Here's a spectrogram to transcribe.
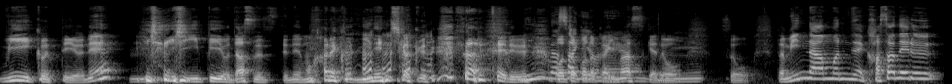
ウィークっていうね、EP を出すっつってねもう彼く2年近く なってる男とかいますけど、そう。みんなあんまりね重ねる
